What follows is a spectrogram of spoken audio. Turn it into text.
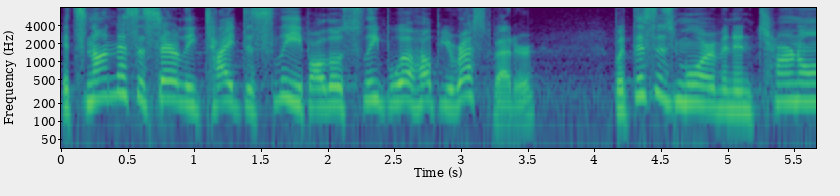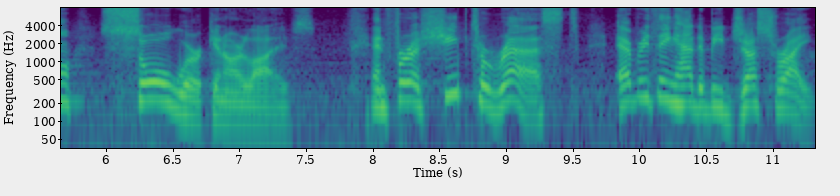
It's not necessarily tied to sleep, although sleep will help you rest better, but this is more of an internal soul work in our lives. And for a sheep to rest, everything had to be just right.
